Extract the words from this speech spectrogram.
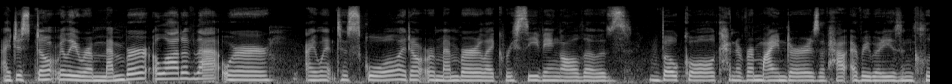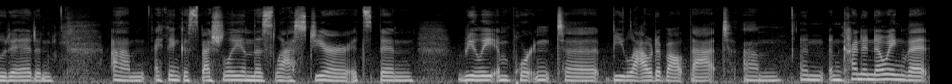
I just don't really remember a lot of that where I went to school. I don't remember like receiving all those vocal kind of reminders of how everybody is included. And um, I think, especially in this last year, it's been really important to be loud about that um, and, and kind of knowing that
